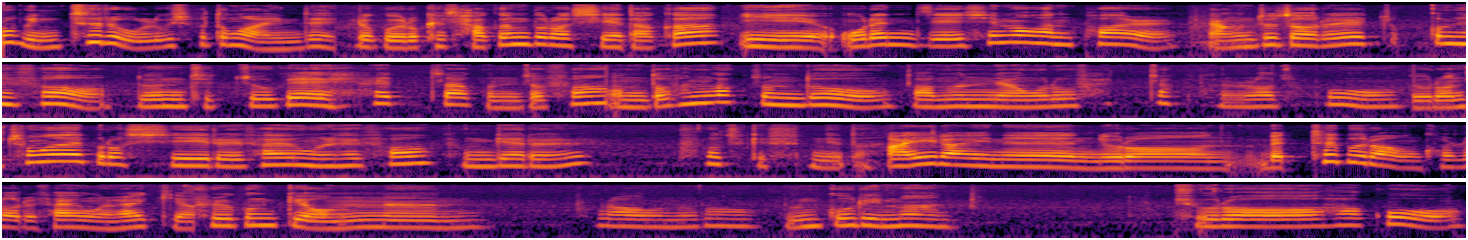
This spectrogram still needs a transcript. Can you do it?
로 민트를 올리고 싶었던 건 아닌데 그리고 이렇게 작은 브러쉬에다가 이 오렌지 shimmer한 펄 양 조절을 조금 해서 눈 뒤쪽에 살짝 얹어서 under 삼각존도 남은 양으로 살짝 발라주고 이런 총알 브러쉬를 사용을 해서 경계를 풀어주겠습니다. 아이라인은 이런 matte 브라운 컬러를 사용을 할게요. 붉은기 없는 브라운으로 눈꼬리만 뷰러하고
